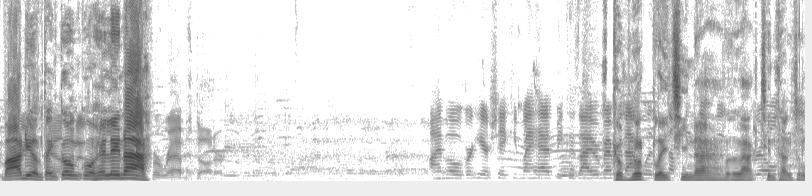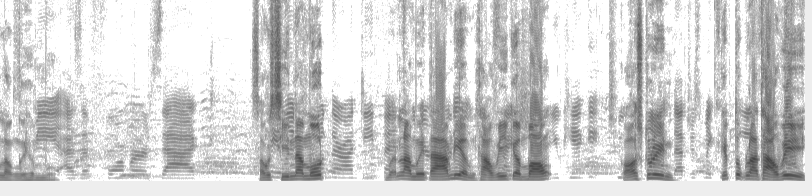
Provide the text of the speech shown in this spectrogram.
3 điểm thành công của Helena. Cầm nốt play China là chiến thắng trong lòng người hâm mộ. 69-51 Vẫn là 18 điểm. Thảo Vi cầm bóng. Có screen. Tiếp tục là Thảo Vi.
